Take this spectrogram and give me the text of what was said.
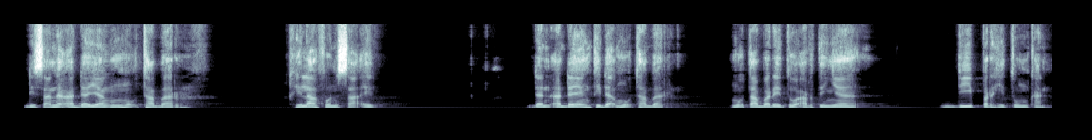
Di sana ada yang muktabar, khilafun sa'id. Dan ada yang tidak muktabar. Muktabar itu artinya diperhitungkan.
